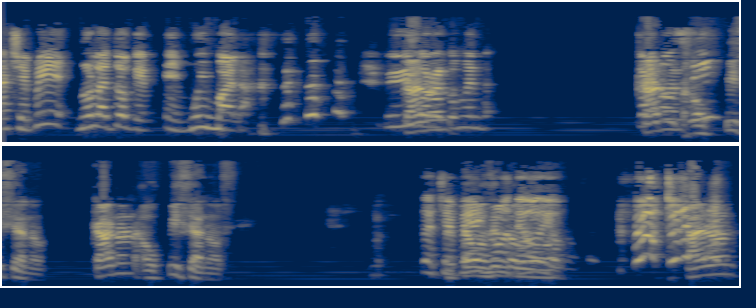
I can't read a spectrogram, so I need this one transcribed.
HP no la toquen, es muy mala. Me digo, Canon, recomienda. Canon, Canon auspicianos. Canon auspicianos. HP no te odio. Canon,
